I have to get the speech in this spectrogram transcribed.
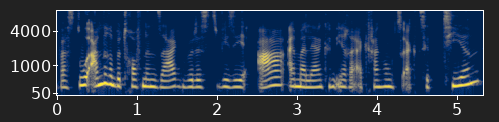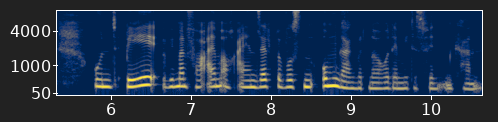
was du anderen Betroffenen sagen würdest, wie sie A, einmal lernen können, ihre Erkrankung zu akzeptieren und B, wie man vor allem auch einen selbstbewussten Umgang mit Neurodermitis finden kann.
